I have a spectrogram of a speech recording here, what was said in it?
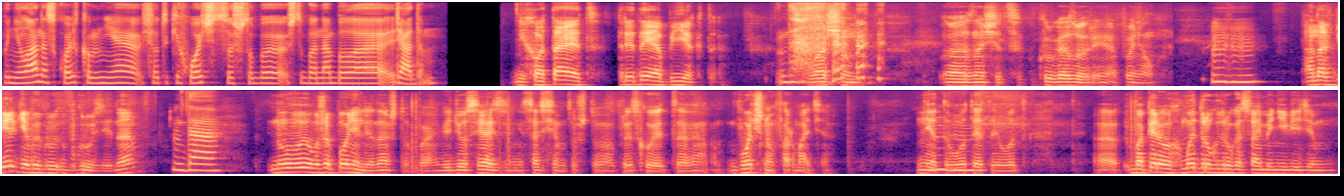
поняла, насколько мне все-таки хочется, чтобы, чтобы она была рядом. Не хватает 3D-объекта да. в вашем, э, значит, кругозоре, я понял. Угу. Она в Бельгии, вы в Грузии, да? Да. Ну, вы уже поняли, да, что по видеосвязи не совсем то, что происходит в очном формате. Нет mm-hmm. вот этой вот... Э, во-первых, мы друг друга с вами не видим,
